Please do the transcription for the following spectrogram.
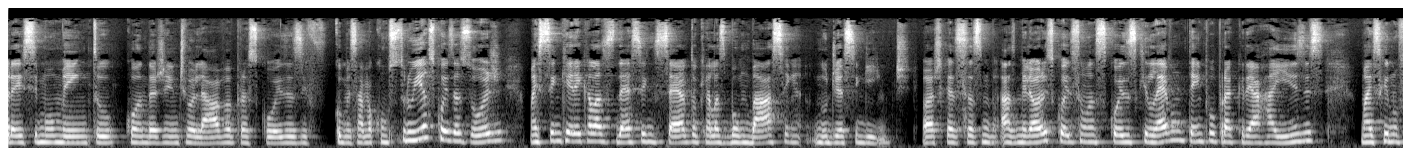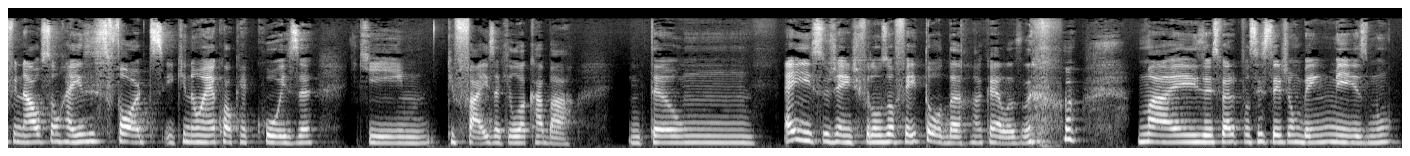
para esse momento quando a gente olhava para as coisas e começava a construir as coisas hoje, mas sem querer que elas dessem certo, que elas bombassem no dia seguinte. Eu acho que essas as melhores coisas são as coisas que levam tempo para criar raízes, mas que no final são raízes fortes e que não é qualquer coisa que que faz aquilo acabar. Então, é isso, gente, filosofei toda aquelas, né? Mas eu espero que vocês estejam bem mesmo.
